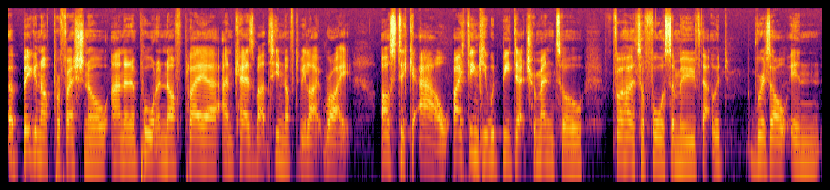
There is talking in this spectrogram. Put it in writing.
a big enough professional and an important enough player and cares about the team enough to be like, right, I'll stick it out. I think it would be detrimental for her to force a move that would result in,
